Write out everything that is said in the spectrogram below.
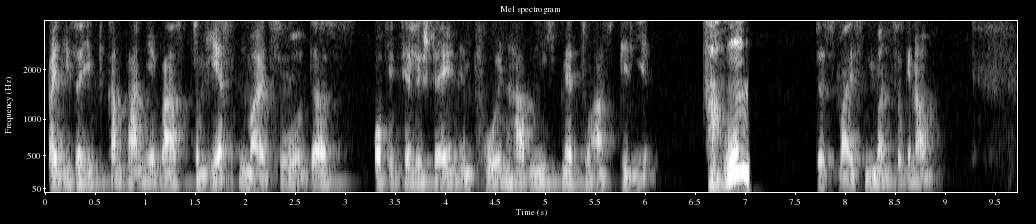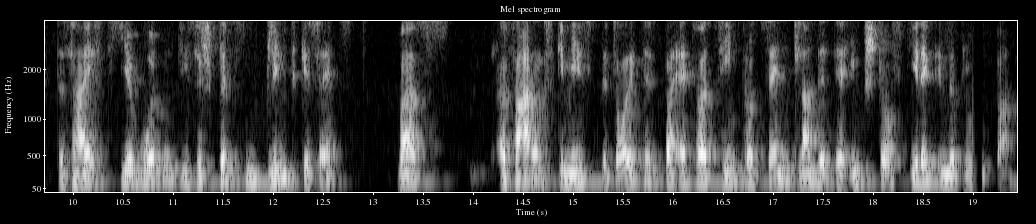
bei dieser Impfkampagne war es zum ersten Mal so, dass offizielle Stellen empfohlen haben, nicht mehr zu aspirieren. Warum? Das weiß niemand so genau. Das heißt, hier wurden diese Spritzen blind gesetzt, was erfahrungsgemäß bedeutet, bei etwa 10 Prozent landet der Impfstoff direkt in der Blutbahn.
